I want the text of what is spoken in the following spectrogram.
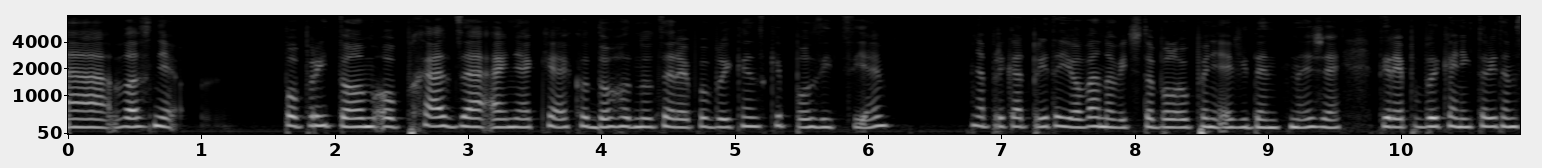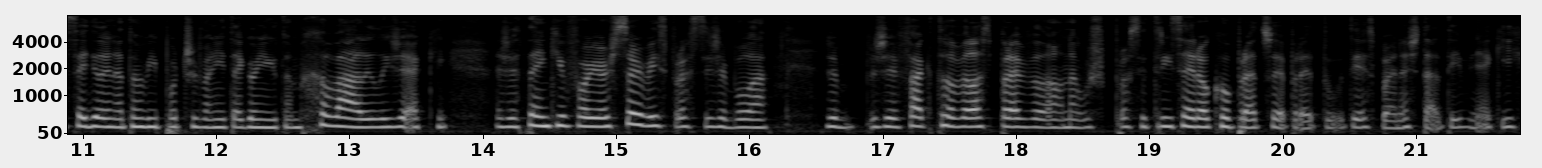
A vlastne popri tom obchádza aj nejaké ako dohodnuté republikánske pozície. Napríklad pri tej Jovanovič to bolo úplne evidentné, že tí republikani, ktorí tam sedeli na tom vypočúvaní, tak oni tam chválili, že, aký, že thank you for your service, proste, že bola že, že fakt toho veľa spravila. Ona už proste 30 rokov pracuje pre tu, tie Spojené štáty v nejakých,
